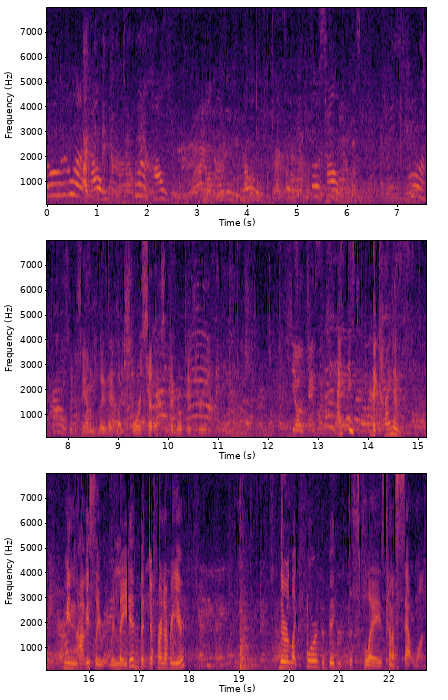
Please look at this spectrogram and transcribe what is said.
Oh, look, I house. think they have it down Look, there. house. You Look, did you say how many? They had like four setups that they rotate through. I think they kind of, I mean, obviously related, but different every year. There are like four of the big displays, kind of set ones.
